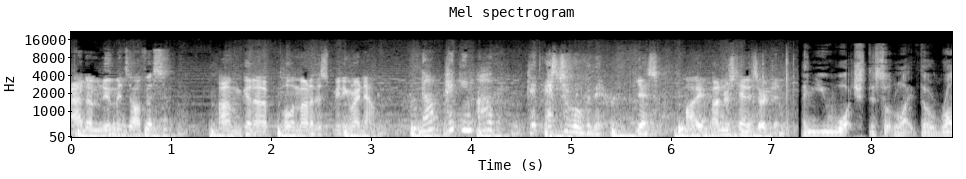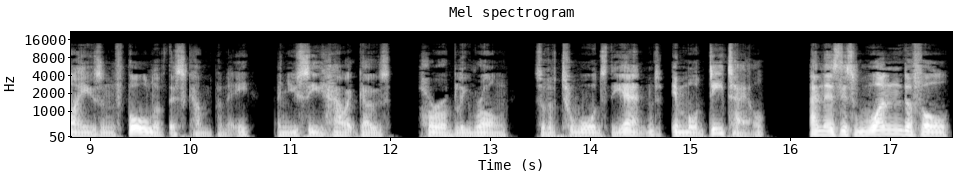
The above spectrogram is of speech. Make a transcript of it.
Adam Neumann's office. I'm gonna pull him out of this meeting right now. Not picking up. Get Esther over there. Yes, I understand it's urgent. And you watch the sort of like the rise and fall of this company, and you see how it goes horribly wrong sort of towards the end in more detail. And there's this wonderful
